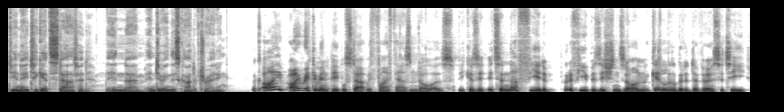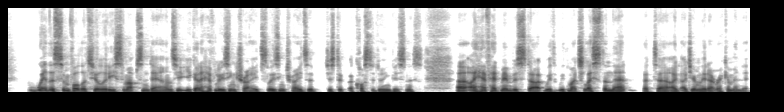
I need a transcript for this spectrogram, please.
do you need to get started in um, in doing this kind of trading? Look, I, I recommend people start with five thousand dollars because it, it's enough for you to put a few positions on, get a little bit of diversity, weather some volatility, some ups and downs. You're going to have losing trades. Losing trades are just a, cost of doing business. Uh, I have had members start with with much less than that, but uh, I, I, generally don't recommend it.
